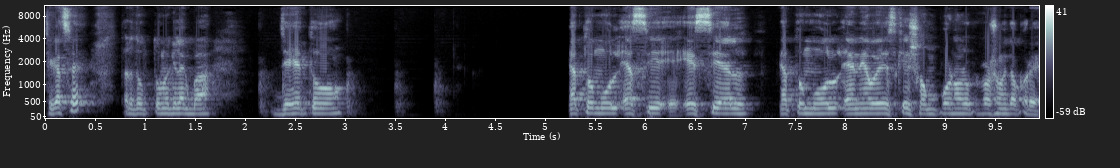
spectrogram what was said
ঠিক আছে? তাহলে তোমরা কি লাগবা যেহেতু এত মূল এসি, এসিএল এত মূল এনএওএস কে সম্পূর্ণরূপে প্রশমিত করে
